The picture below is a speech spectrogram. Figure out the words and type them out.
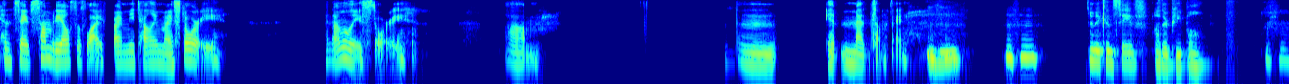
can save somebody else's life by me telling my story and Emily's story, um, then it meant something. Mm-hmm. Mm-hmm. And it can save other people. Mm-hmm.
